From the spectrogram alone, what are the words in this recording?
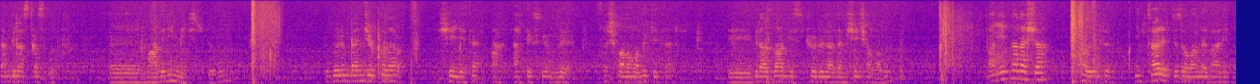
ben biraz kasılıp eee madene inmek istiyorum. Bu bölüm bence bu kadar şey yeter. Ah, Erteksiyon ve saçmalamadık yeter. Eee, biraz daha biz köylülerden bir şey çalalım. Lan in aşağı. Aha öldü. İntihar etti zavallı galiba.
